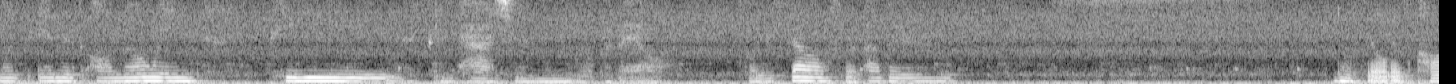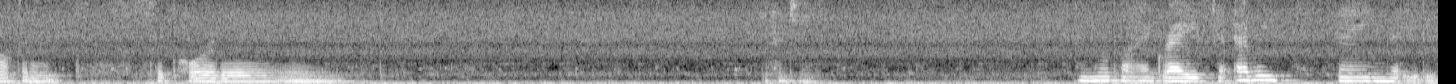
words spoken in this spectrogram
Once in this all knowing peace compassion will prevail for yourself, for others. You'll feel this confident, supported energy. And you apply grace to everything that you do.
